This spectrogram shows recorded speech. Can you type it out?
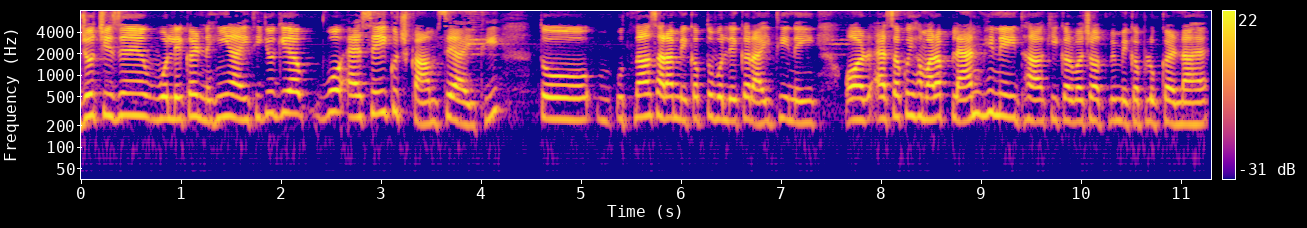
जो चीज़ें वो लेकर नहीं आई थी, क्योंकि अब वो ऐसे ही कुछ काम से आई थी तो उतना सारा मेकअप तो वो लेकर आई थी नहीं। और ऐसा कोई हमारा प्लान भी नहीं था कि करवा चौथ में मेकअप लुक करना है।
